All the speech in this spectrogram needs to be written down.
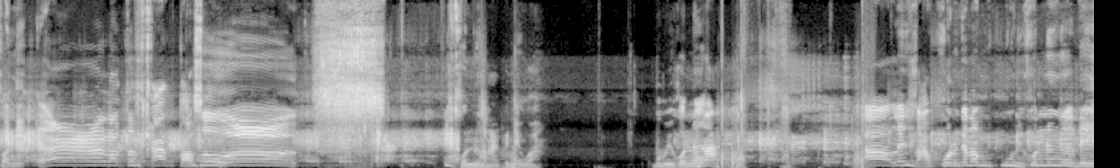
คนนี้เออเราจะ การต่อสู้อีกคนหนึ่งหายไปไหนวะบุ๋มอีกคนนึงอะอ้าวเล่นสามคนก็ต้องบุ๋มอีกคนนึงเลยดิ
